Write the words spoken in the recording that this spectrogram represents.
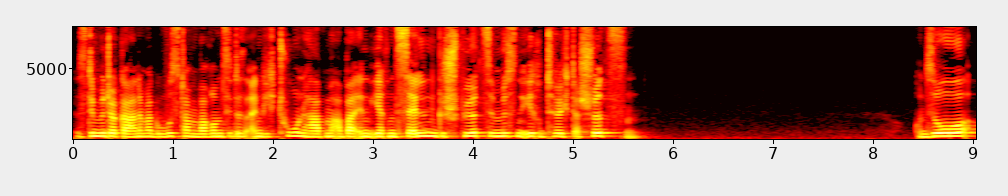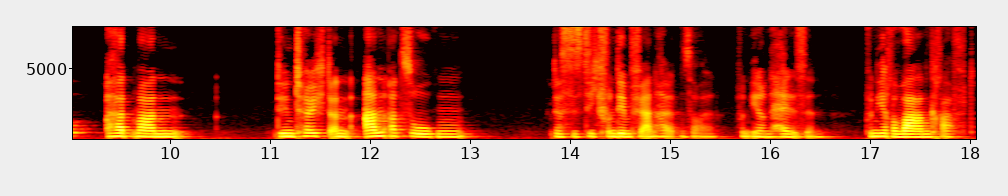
dass die Mütter gar nicht mehr gewusst haben, warum sie das eigentlich tun, haben aber in ihren Zellen gespürt, sie müssen ihre Töchter schützen. Und so hat man den Töchtern anerzogen, dass sie sich von dem fernhalten sollen, von ihren Hellsinn, von ihrer wahren Kraft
